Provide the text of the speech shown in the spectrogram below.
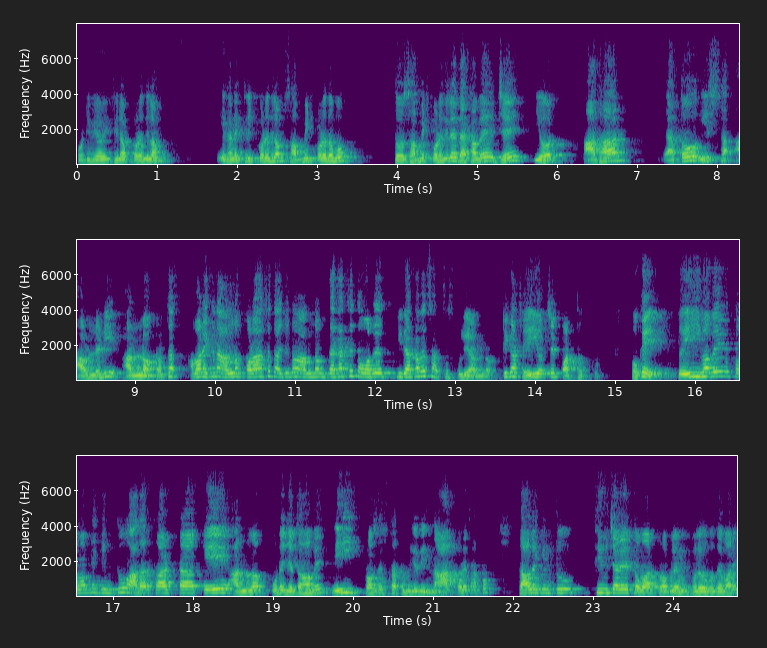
OTP আমি ফিল করে দিলাম। এখানে ক্লিক করে দিলাম সাবমিট করে দেবো। তো সাবমিট করে দিলে দেখাবে যে ইওর আধার এত ইজ অলরেডি আনলক অর্থাৎ আমার এখানে আনলক করা আছে তাই জন্য আনলক দেখাচ্ছে, তোমাদের কি দেখাবে? সাকসেসফুলি আনলক ঠিক আছে? এই হচ্ছে পার্থক্য। ওকে তো এইভাবে তোমাকে কিন্তু আধার কার্ডটাকে আনলক করে যেতে হবে। এই প্রসেসটা তুমি যদি না করে থাকো, তাহলে কিন্তু ফিউচারে তোমার প্রবলেম হলেও হতে পারে।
